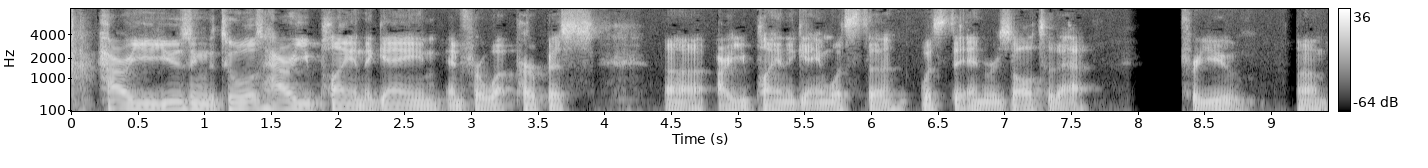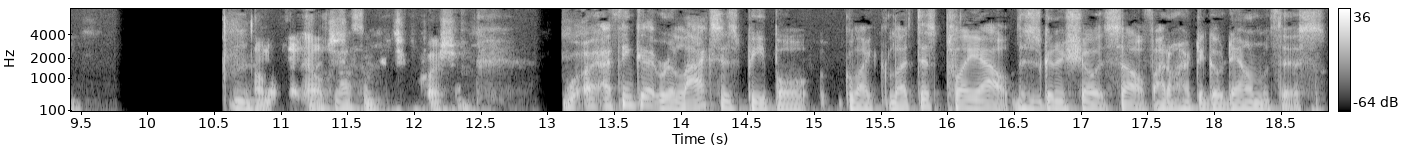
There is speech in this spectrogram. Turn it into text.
how are you using the tools? How are you playing the game? And for what purpose uh, are you playing the game? What's the, what's the end result of that for you? Um, mm, I don't know if that helps. Awesome. question. Well, I think that relaxes people. Like, let this play out. This is going to show itself. I don't have to go down with this.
